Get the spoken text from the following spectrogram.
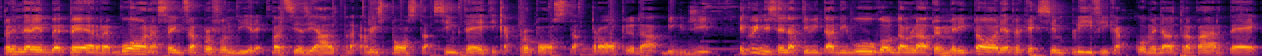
prenderebbe per buona senza approfondire qualsiasi altra risposta sintetica proposta proprio da Big G. E quindi se l'attività di Google da un lato è meritoria perché semplifica, come d'altra parte è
